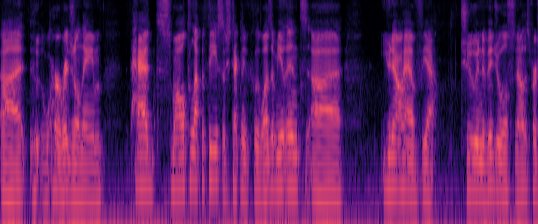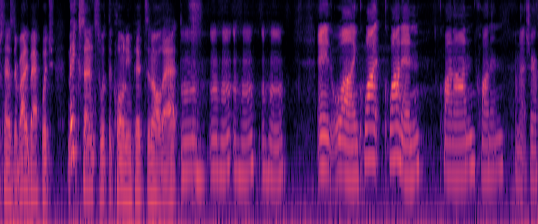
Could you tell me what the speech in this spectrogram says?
uh, who, her original name had small telepathy, so she technically was a mutant. Uh, you now have yeah two individuals. So now this person has their body back, which makes sense with the cloning pits and all that. Mm-hmm. Mm-hmm. Mm-hmm. And well, and Quan Kwannon, Kwannon, Kwannon. I'm not sure.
